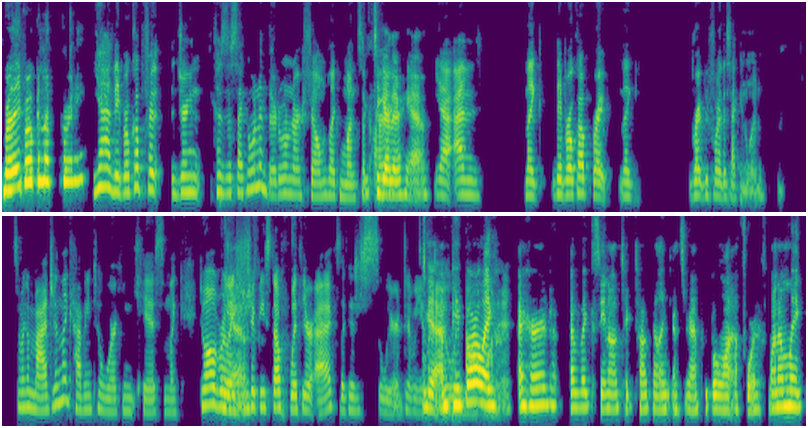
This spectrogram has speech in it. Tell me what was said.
were they broken up already? Yeah, they broke up for during because the second one and third one are filmed like months apart together. Yeah, yeah, and like they broke up right like right before the second one. So like imagine like having to work and kiss and like do all relationshipy yeah. stuff with your ex. Like it's just weird to me. Like, yeah, and people are like I heard I've like seen on TikTok and like Instagram people want a fourth one. I'm like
